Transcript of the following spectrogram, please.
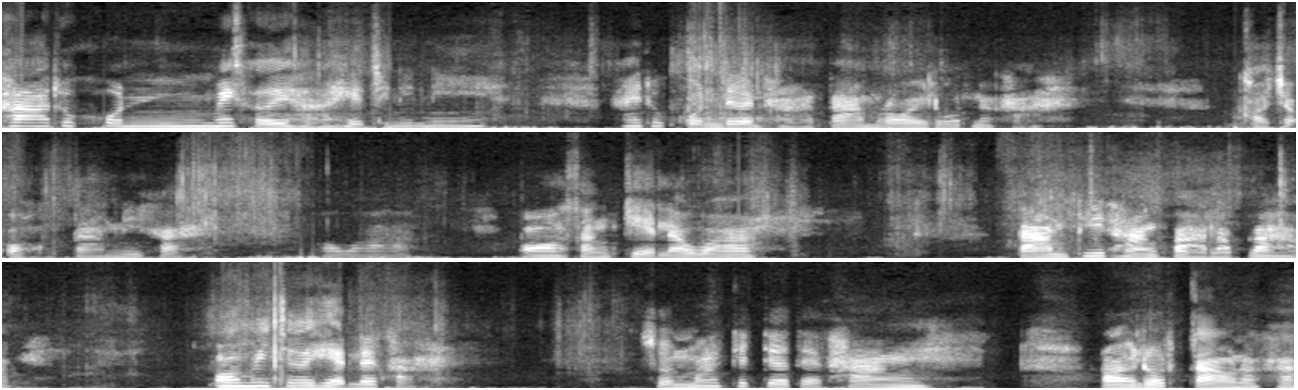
ถ้าทุกคนไม่เคยหาเห็ดชนิดนี้ ให้ทุกคนเดินหาตามรอยรถนะคะ เขาจะออกตามนี้ค่ะ เพราะว่าอ้อสังเกตแล้วว่า ตามที่ทางป่าราบๆอ้อไม่เจอเห็ดเลยค่ะ ส่วนมากจะเจอแต่ทางรอยรถเก่านะคะ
